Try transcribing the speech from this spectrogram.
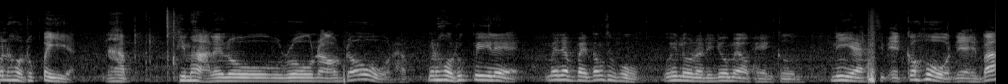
มันโหดทุกปีอะนะครับ พิมพ์หาเลยโรโรนัลโดครับ มันโหดทุกปีเลย ไม่จำเป็นต้องสิบหกเฮ้ยโรนัลดิโยไม่เอาแพงเกิน นี่ไงสิบเอ็ดก็โหดเนี่ย เห็นปะ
